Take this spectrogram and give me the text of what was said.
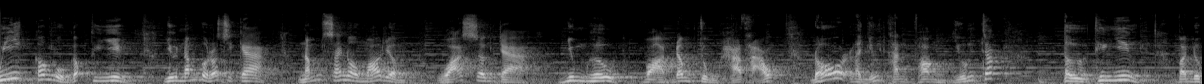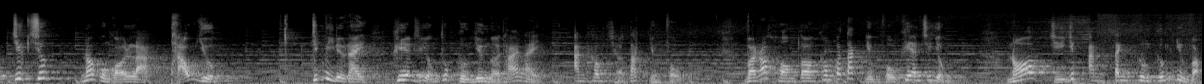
quý có nguồn gốc thiên nhiên như nấm Brassica, nấm sái nô mó rầm quả sơn trà, nhung hưu và đông trùng hạ thảo. Đó là những thành phần dưỡng chất từ thiên nhiên và được chiết xuất, nó còn gọi là thảo dược. Chính vì điều này, khi anh sử dụng thuốc cường dương ngựa thái này, anh không sợ tác dụng phụ. Và nó hoàn toàn không có tác dụng phụ khi anh sử dụng. Nó chỉ giúp anh tăng cương cứng dương vật.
